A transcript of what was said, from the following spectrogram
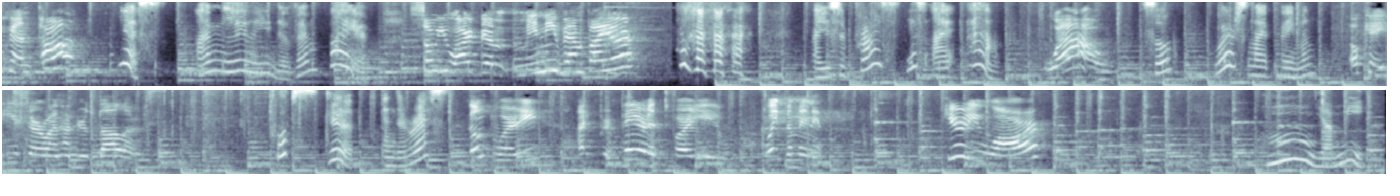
You can talk? Yes, I'm Lily the vampire. So you are the mini vampire? Are you surprised? Yes, I am. Wow! So, where's my payment? Okay, here's your $100. Oops, good. And the rest? Don't worry, I prepared it for you. Wait a minute. Here you are. Mmm, yummy.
